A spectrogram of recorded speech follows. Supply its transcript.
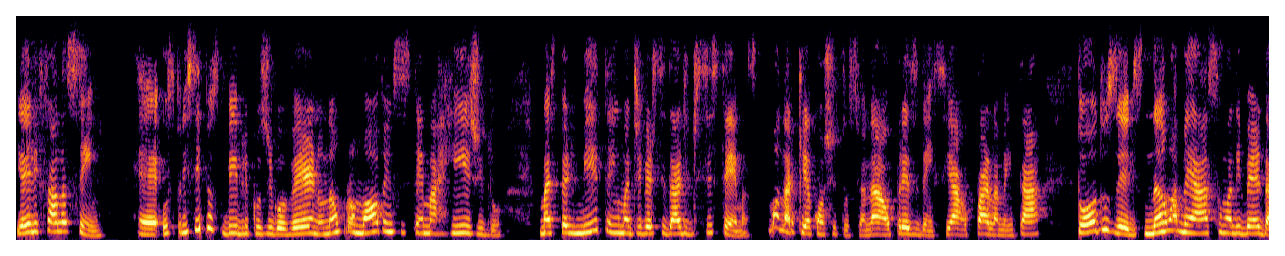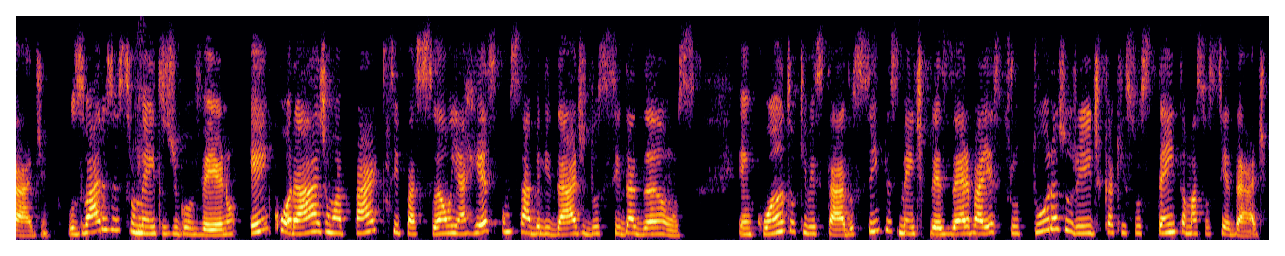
E aí ele fala assim: é, os princípios bíblicos de governo não promovem um sistema rígido, mas permitem uma diversidade de sistemas. Monarquia constitucional, presidencial, parlamentar Todos eles não ameaçam a liberdade. Os vários instrumentos de governo encorajam a participação e a responsabilidade dos cidadãos, enquanto que o Estado simplesmente preserva a estrutura jurídica que sustenta uma sociedade.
